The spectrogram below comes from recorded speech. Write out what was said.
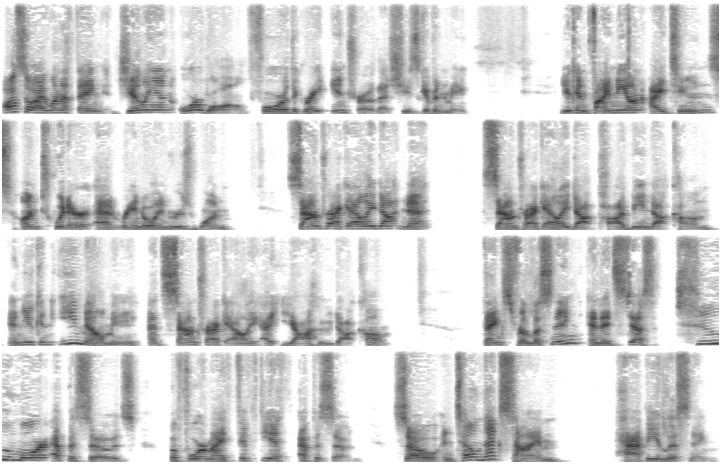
Also, I want to thank Jillian Orwall for the great intro that she's given me. You can find me on iTunes, on Twitter at Randall Andrews1, soundtrackalley.net, soundtrackalley.podbean.com, and you can email me at soundtrackalley at yahoo.com. Thanks for listening, and it's just two more episodes before my 50th episode. So until next time, happy listening.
